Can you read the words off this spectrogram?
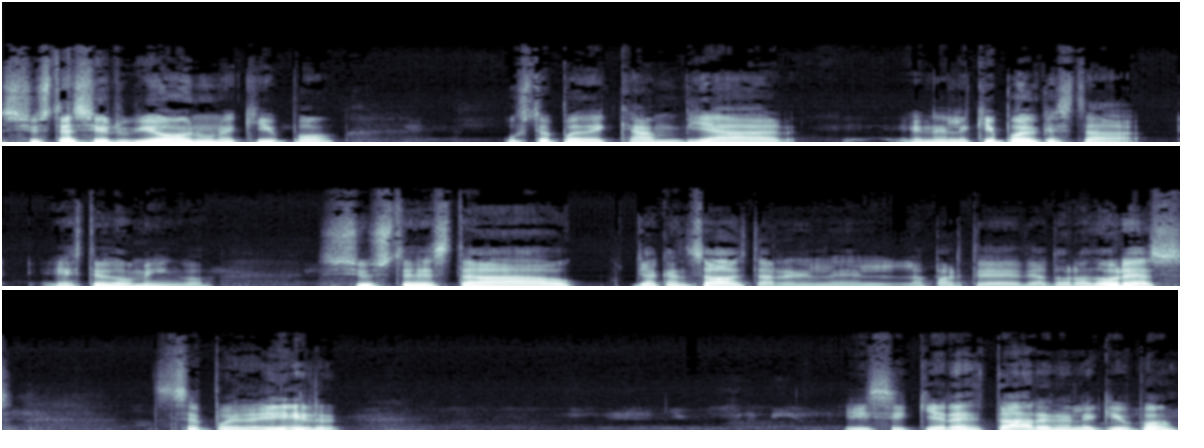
si usted sirvió en un equipo, usted puede cambiar en el equipo en el que está este domingo. Si usted está ya cansado de estar en la parte de adoradores, se puede ir. Y si quiere estar en el equipo,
